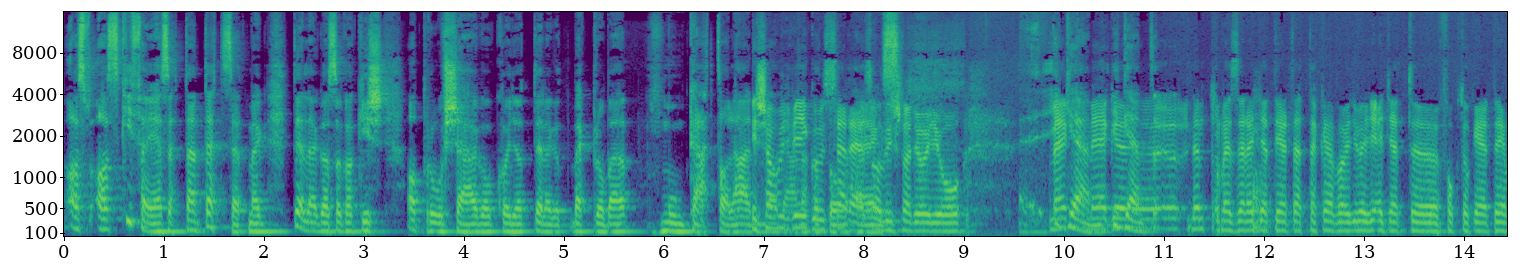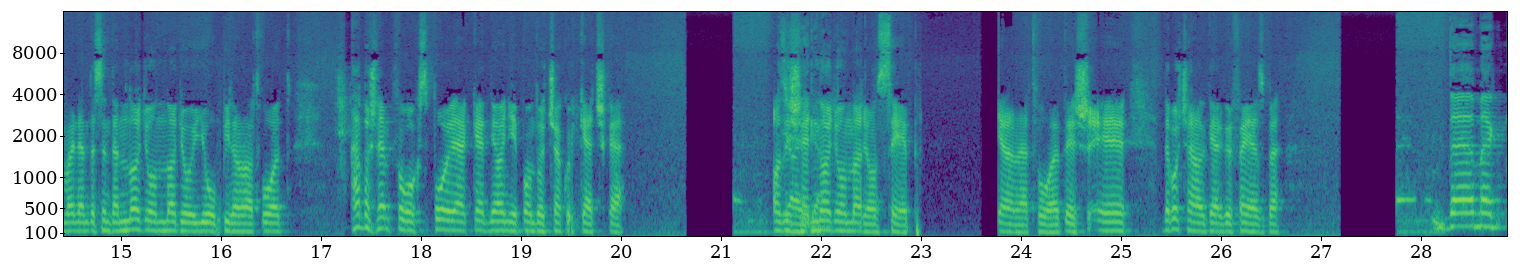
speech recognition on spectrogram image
Az, az kifejezetten tetszett meg, tényleg azok a kis apróságok, hogy ott tényleg megpróbál munkát találni. És ahogy végül szerez, az is nagyon jó. Meg, igen, meg igen. nem tudom, ezzel egyet értettek-e, vagy, vagy egyet fogtok érteni, vagy nem, de szerintem nagyon-nagyon jó pillanat volt. Hát most nem fogok spoilerkedni, annyi pontot csak, hogy kecske. Az ja, is igen. egy nagyon-nagyon szép jelenet volt, és de bocsánat, Gergő, fejezd be. De meg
